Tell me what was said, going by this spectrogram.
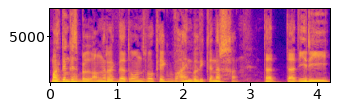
Maar ek dink dit is belangrik dat ons wil kyk waarheen wil die kinders gaan dat dat hierdie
